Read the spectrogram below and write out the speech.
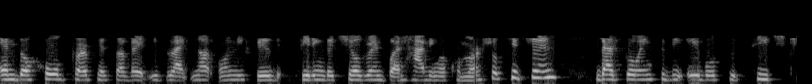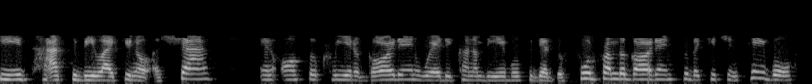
And the whole purpose of it is like not only feed, feeding the children, but having a commercial kitchen that's going to be able to teach kids how to be like, you know, a chef and also create a garden where they're going to be able to get the food from the garden to the kitchen table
